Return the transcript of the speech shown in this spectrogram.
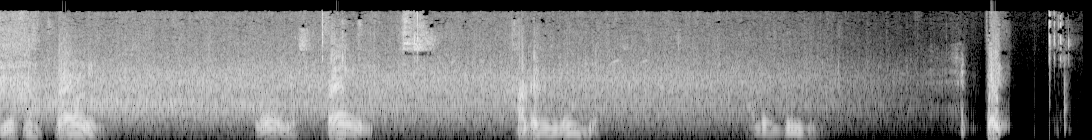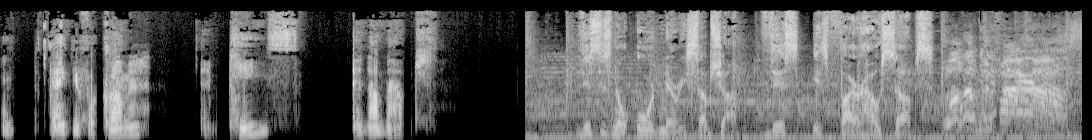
Give him praise. Glorious praise. Hallelujah. Hallelujah. Thank, thank you for coming and peace. And I'm out. This is no ordinary sub shop. This is Firehouse Subs. Welcome to Firehouse.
